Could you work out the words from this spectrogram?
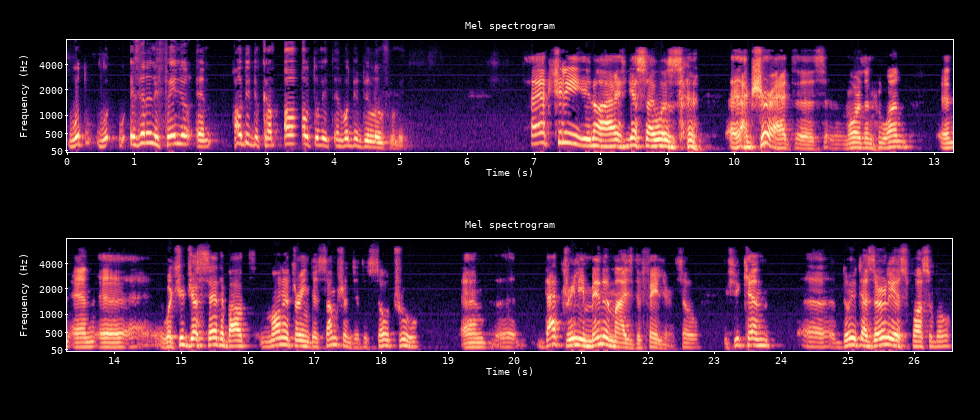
What, what, is there any failure and how did you come out of it and what did you learn from it? I actually, you know, I guess I was, I'm sure I had uh, more than one and and uh, what you just said about monitoring the assumptions, it is so true, and uh, that really minimized the failure. So if you can uh, do it as early as possible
